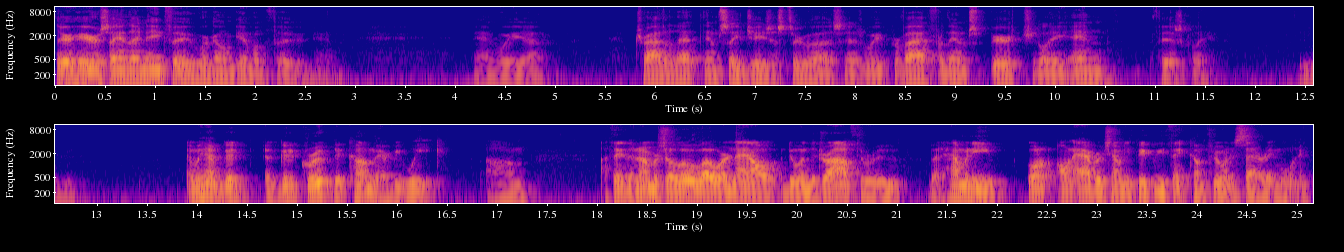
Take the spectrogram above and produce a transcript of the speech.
they're here saying they need food, we're going to give them food. And and we uh, try to let them see Jesus through us as we provide for them spiritually and physically. Mm-hmm. And we have good a good group that come every week. Um, I think the numbers are a little lower now doing the drive-through, but how many, well, on average, how many people you think come through on a Saturday morning?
